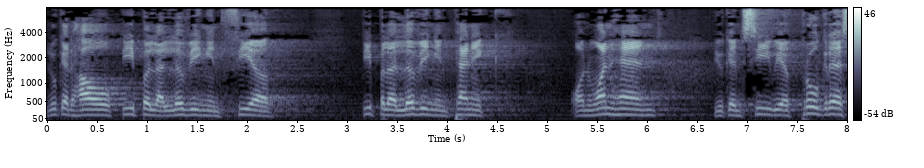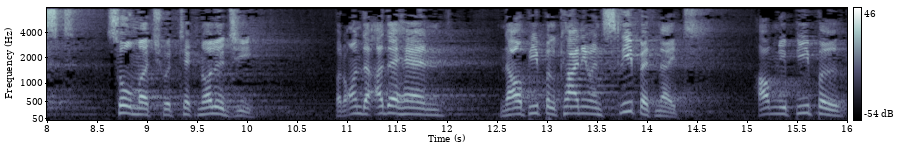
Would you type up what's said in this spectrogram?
look at how people are living in fear, people are living in panic. On one hand, you can see we have progressed so much with technology. But on the other hand, now people can't even sleep at night. How many people,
